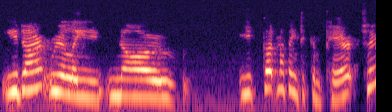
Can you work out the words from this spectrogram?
you don't really know. You've got nothing to compare it to.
